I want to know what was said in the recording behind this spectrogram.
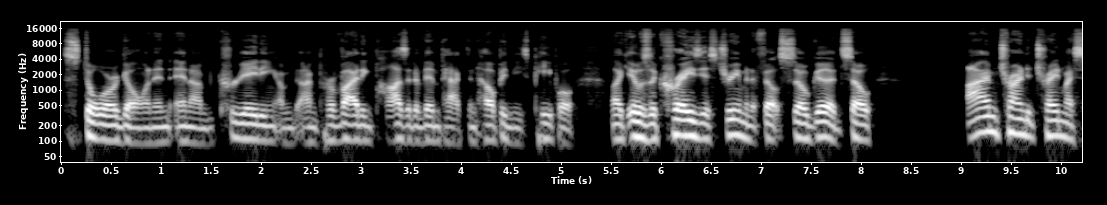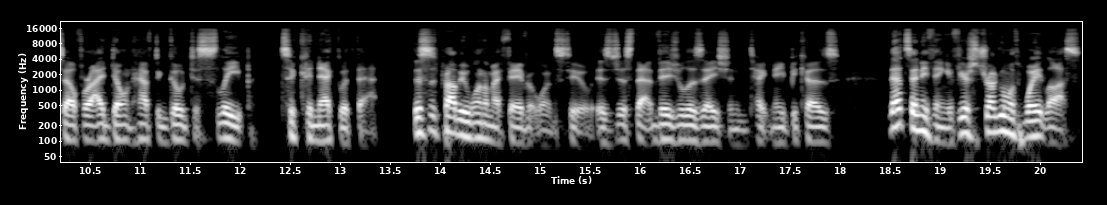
store going and and I'm creating I'm I'm providing positive impact and helping these people." Like it was the craziest dream and it felt so good. So I'm trying to train myself where I don't have to go to sleep to connect with that. This is probably one of my favorite ones too, is just that visualization technique because that's anything. If you're struggling with weight loss,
